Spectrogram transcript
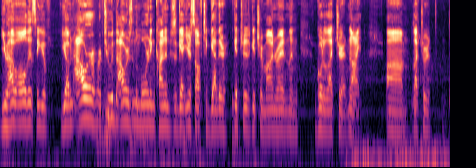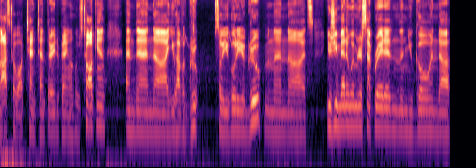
you have all this. So you have you have an hour or two of hours in the morning, kind of just get yourself together, get your get your mind right, and then go to lecture at nine. Um, lecture lasts to about 10, 10.30, depending on who's talking, and then uh, you have a group. So you go to your group, and then uh, it's usually men and women are separated, and then you go and uh,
